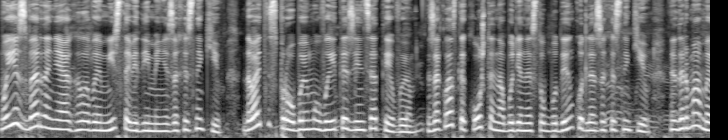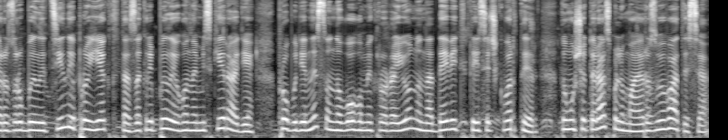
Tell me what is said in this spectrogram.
Моє звернення як голови міста від імені захисників. Давайте спробуємо вийти з ініціативою, закласти кошти на будівництво будинку для захисників. Недарма ми розробили цілий проєкт та закріпили його на міській раді про будівництво нового мікрорайону на 9 тисяч квартир, тому що Тирасполь має розвиватися.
